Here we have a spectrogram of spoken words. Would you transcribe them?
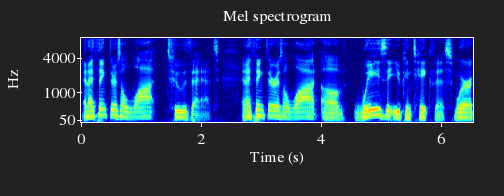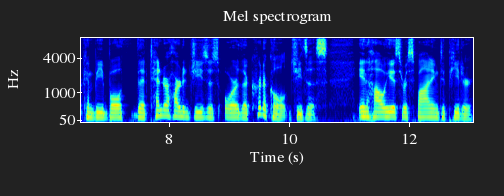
And I think there's a lot to that. And I think there is a lot of ways that you can take this, where it can be both the tender-hearted Jesus or the critical Jesus in how he is responding to Peter.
